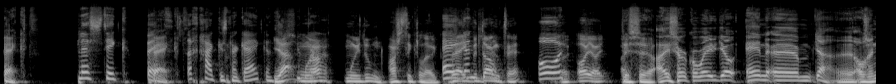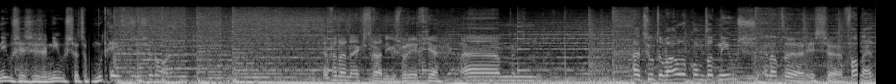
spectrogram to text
Pact. Plastic Pact. Daar ga ik eens naar kijken. Ja, Super. moet, moet je doen. Hartstikke leuk. Hey, nee, bedankt hè. Hoi. Hoi, hoi. Het is eh iCircle Radio. En ehm, ja, eh, als er nieuws is, is er nieuws. Dus dat moet even tussendoor. Even een extra nieuwsberichtje. Ehm Uit Zoeterwoude komt dat nieuws en dat uh, is uh, van net.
